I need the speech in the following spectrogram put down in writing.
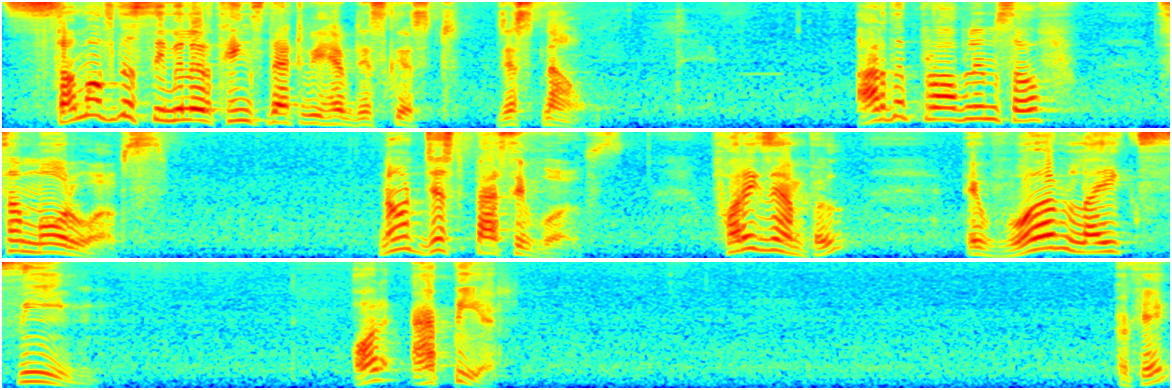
some of the similar things that we have discussed just now are the problems of some more verbs, not just passive verbs. For example, a verb like seem or appear, okay,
